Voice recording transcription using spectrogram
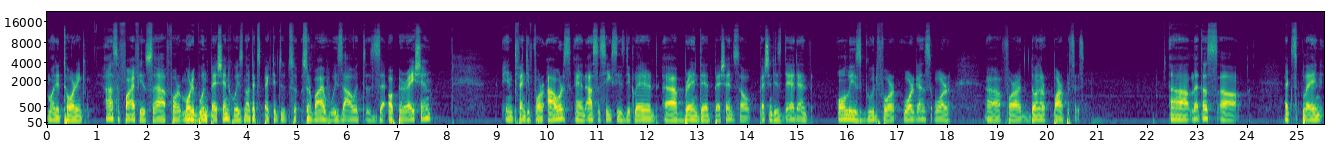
monitoring. ASA 5 is uh, for moribund patient who is not expected to survive without the operation in 24 hours and ASA 6 is declared a brain dead patient so patient is dead and only is good for organs or uh, for donor purposes. Uh, let us uh, explain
